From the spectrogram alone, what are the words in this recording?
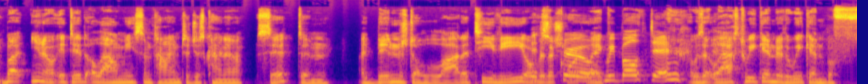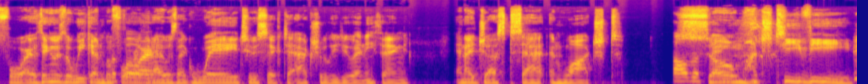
but you know, it did allow me some time to just kind of sit and I binged a lot of TV over It's the true. course. Like, we both did. was it last weekend or the weekend before? I think it was the weekend before, Before. that I was like way too sick to actually do anything, and I just sat and watched All the so things. much TV.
